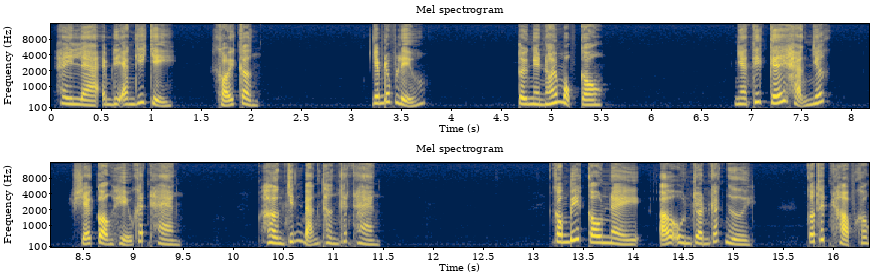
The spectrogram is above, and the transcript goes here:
hay là em đi ăn với chị? Khỏi cần. Giám đốc Liễu, tôi nghe nói một câu. Nhà thiết kế hạng nhất sẽ còn hiểu khách hàng hơn chính bản thân khách hàng. Không biết câu này ở Ultron các người có thích hợp không?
